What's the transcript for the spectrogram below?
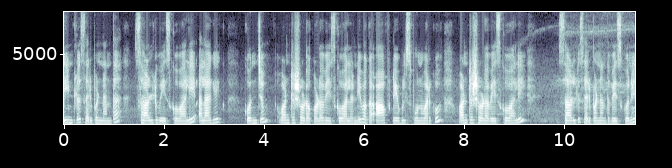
దీంట్లో సరిపడినంత సాల్ట్ వేసుకోవాలి. అలాగే కొంచెం వంట సోడా కూడా వేసుకోవాలండి. ఒక హాఫ్ టేబుల్ స్పూన్ వరకు వంట సోడా వేసుకోవాలి. సాల్ట్ సరిపడినంత వేసుకొని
